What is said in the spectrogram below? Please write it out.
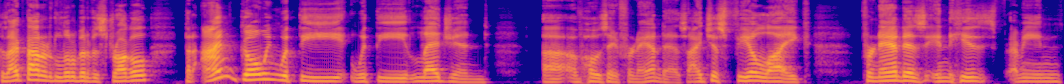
because I found it a little bit of a struggle. But I'm going with the with the legend uh, of Jose Fernandez. I just feel like Fernandez in his. I mean,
